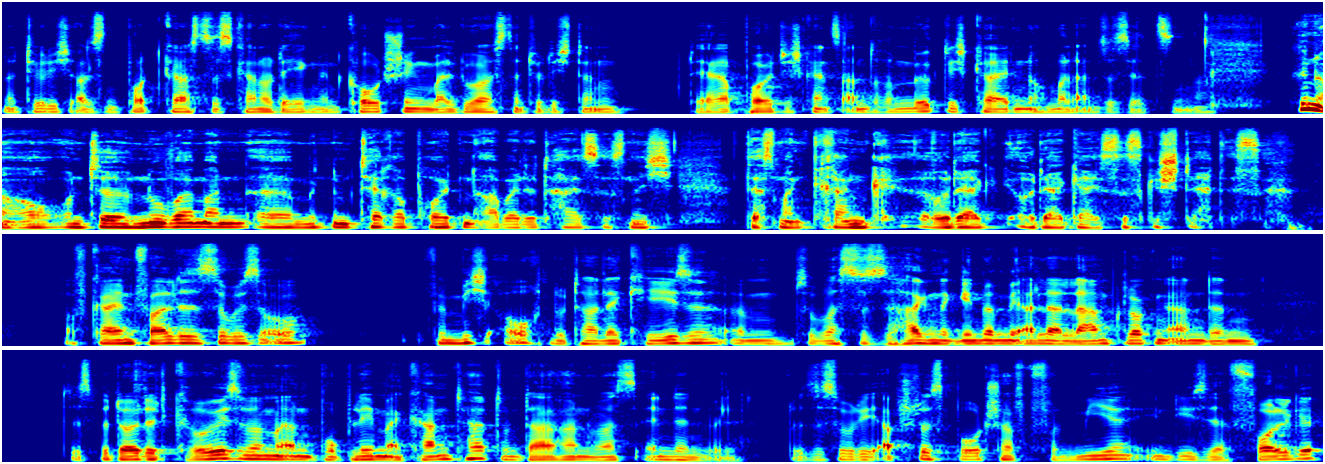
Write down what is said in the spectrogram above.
natürlich als ein Podcast, das kann oder irgendein Coaching, weil du hast natürlich dann therapeutisch ganz andere Möglichkeiten nochmal anzusetzen. Ne? Genau, und äh, nur weil man äh, mit einem Therapeuten arbeitet, heißt es das nicht, dass man krank oder, oder geistesgestört ist. Auf keinen Fall, das ist sowieso für mich auch totaler Käse, ähm, sowas zu sagen. Da gehen bei mir alle Alarmglocken an. Dann das bedeutet Größe, wenn man ein Problem erkannt hat und daran was ändern will. Das ist so die Abschlussbotschaft von mir in dieser Folge.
